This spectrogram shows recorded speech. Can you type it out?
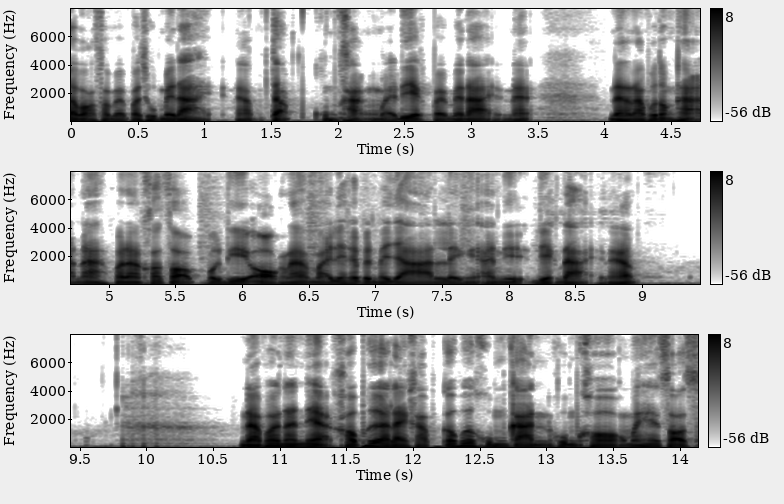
ระหว่างสมัยประชุมไม่ได้นะครับจับคุมขังหมายเรียกไปไม่ได้นะ ในฐานะผู้ต้องหานะ เพราะนั้นข้อสอบบางทีออกนะ หมายเรียกให้เป็นพยานอะไรเงี้ยอันนี้เรียกได้นะครับนะเพราะนั้นเนี่ยเขาเพื่ออะไรครับ ก็เพื่อคุ้มกันคุ้มครองไม่ให้สส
